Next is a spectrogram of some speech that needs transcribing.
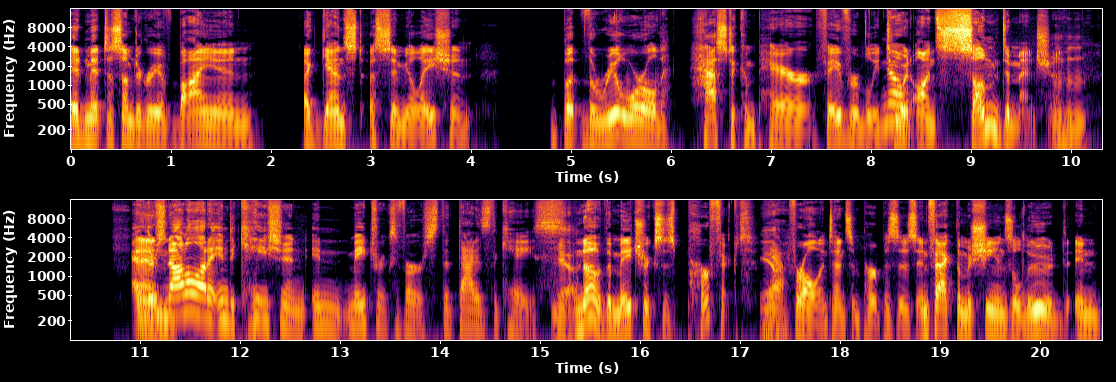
admit to some degree of buy-in against a simulation, but the real world has to compare favorably No. to it on some dimension. Mm-hmm. And, there's not a lot of indication in Matrix verse that that is the case. yeah. No, the Matrix is perfect. Yeah. For all intents and purposes. In fact, the machines allude in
